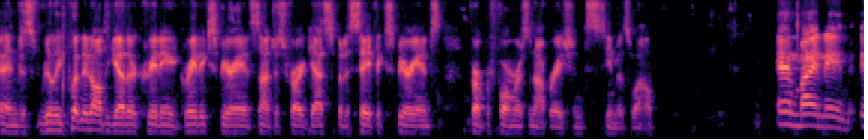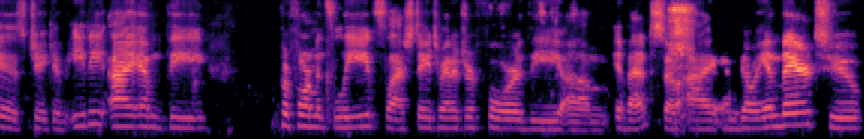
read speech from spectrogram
and just really putting it all together, creating a great experience, not just for our guests, but a safe experience for our performers and operations team as well. And my name is Jacob Eady. I am the performance lead slash stage manager for the um, event. So I am going in there to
